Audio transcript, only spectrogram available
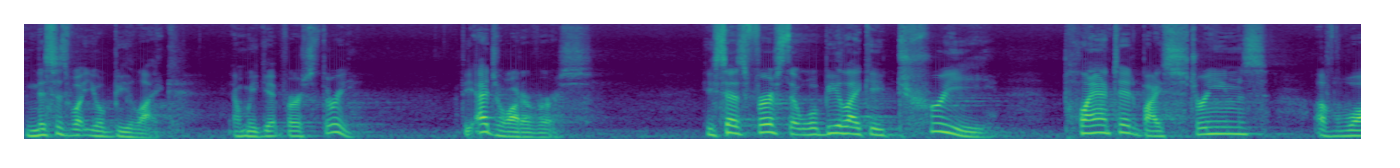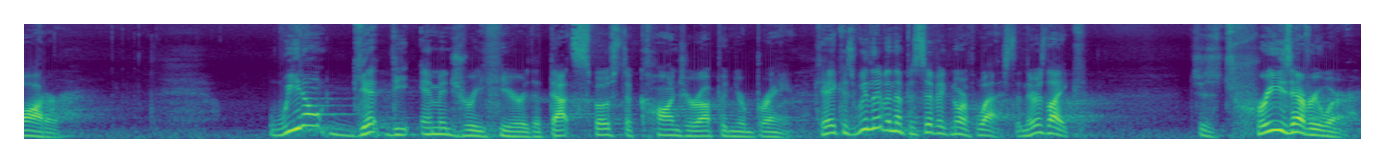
then this is what you'll be like. And we get verse 3, the Edgewater verse. He says first that we'll be like a tree planted by streams of water. We don't get the imagery here that that's supposed to conjure up in your brain, okay? Because we live in the Pacific Northwest and there's like just trees everywhere,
